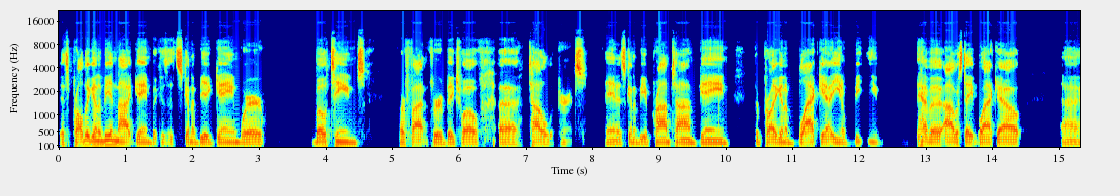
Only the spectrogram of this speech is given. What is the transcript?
It's probably going to be a night game because it's going to be a game where both teams are fighting for a Big 12 uh, title appearance, and it's going to be a prime time game. They're probably going to black out, you know, be, you have a Iowa State blackout. Uh,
